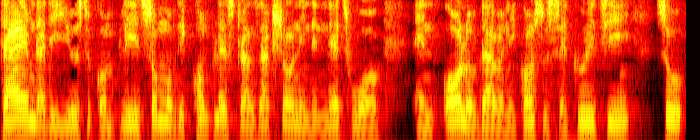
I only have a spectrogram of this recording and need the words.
time that they use to complete some of the complex transaction in the network and all of that when it comes to security so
